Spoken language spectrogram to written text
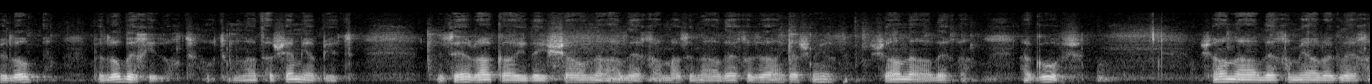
ולא, ולא בחידות, ותמונת השם יביט. זה רק על ידי של נעליך. מה זה נעליך? זה הגשמיות. של נעליך. הגוף, של נעליך מעל רגליך.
